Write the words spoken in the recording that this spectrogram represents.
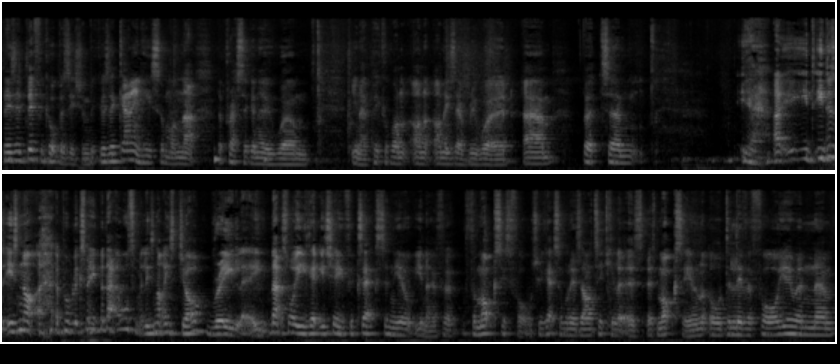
he's a difficult position because again, he's someone that the press are going to, um, you know, pick up on, on on his every word. Um, but um, yeah, uh, he, he does. He's not a public speaker, but that ultimately is not his job. Really, that's why you get your chief execs and you, you know, for for Moxey's fault, you get someone who's articulate as, as Moxey and or deliver for you. And um,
